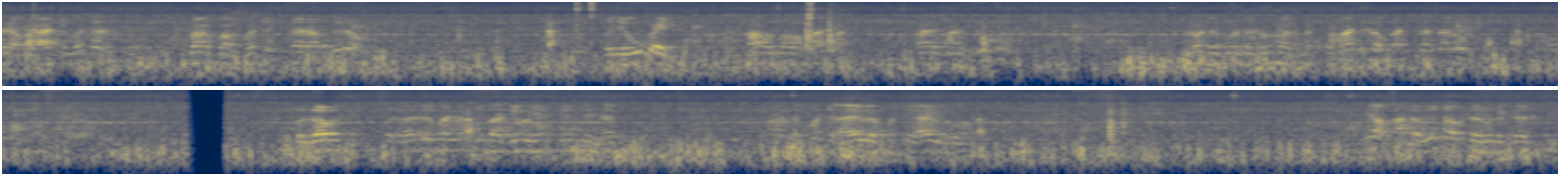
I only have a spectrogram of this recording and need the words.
કર્યા હાથી ને, ભાગ ભાગ વધે ખરાબ કર્યો. પછી ઉપાય ભાવ ભાવ કાઢવા મારે પાણી પીવું લોટે બોટે રૂમાલ કટકે બાજલો કટ કસાવી જાવ પછી અને પછી હાઈવે ક્યાં ખાતે વિસાવટે બધી ગાડી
